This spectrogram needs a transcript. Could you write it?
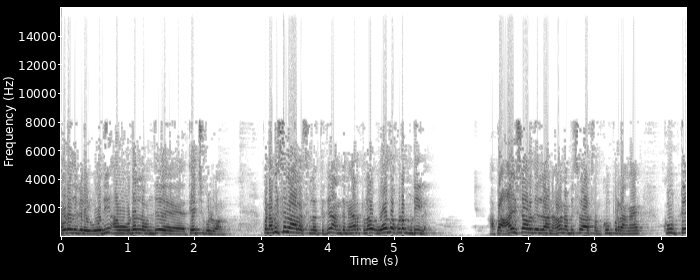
அவுரதுகளை ஓதி அவங்க உடல்ல வந்து தேய்ச்சி கொள்வாங்க. இப்ப நபிசுல்லா அலுவலத்துக்கு அந்த நேரத்தில் ஓத கூட முடியல. அப்ப ஆயிஷாரது இல்லான நபிசுலாசம் கூப்பிடுறாங்க. கூப்பிட்டு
